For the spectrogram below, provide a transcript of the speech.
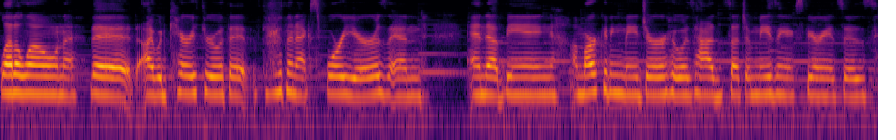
let alone that I would carry through with it through the next four years and end up being a marketing major who has had such amazing experiences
